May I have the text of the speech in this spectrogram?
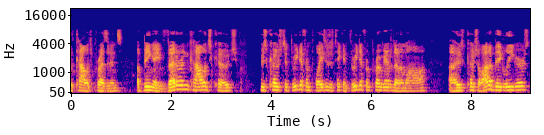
with college presidents of being a veteran college coach who's coached at three different places, who's taken three different programs to Omaha, uh, who's coached a lot of big leaguers,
